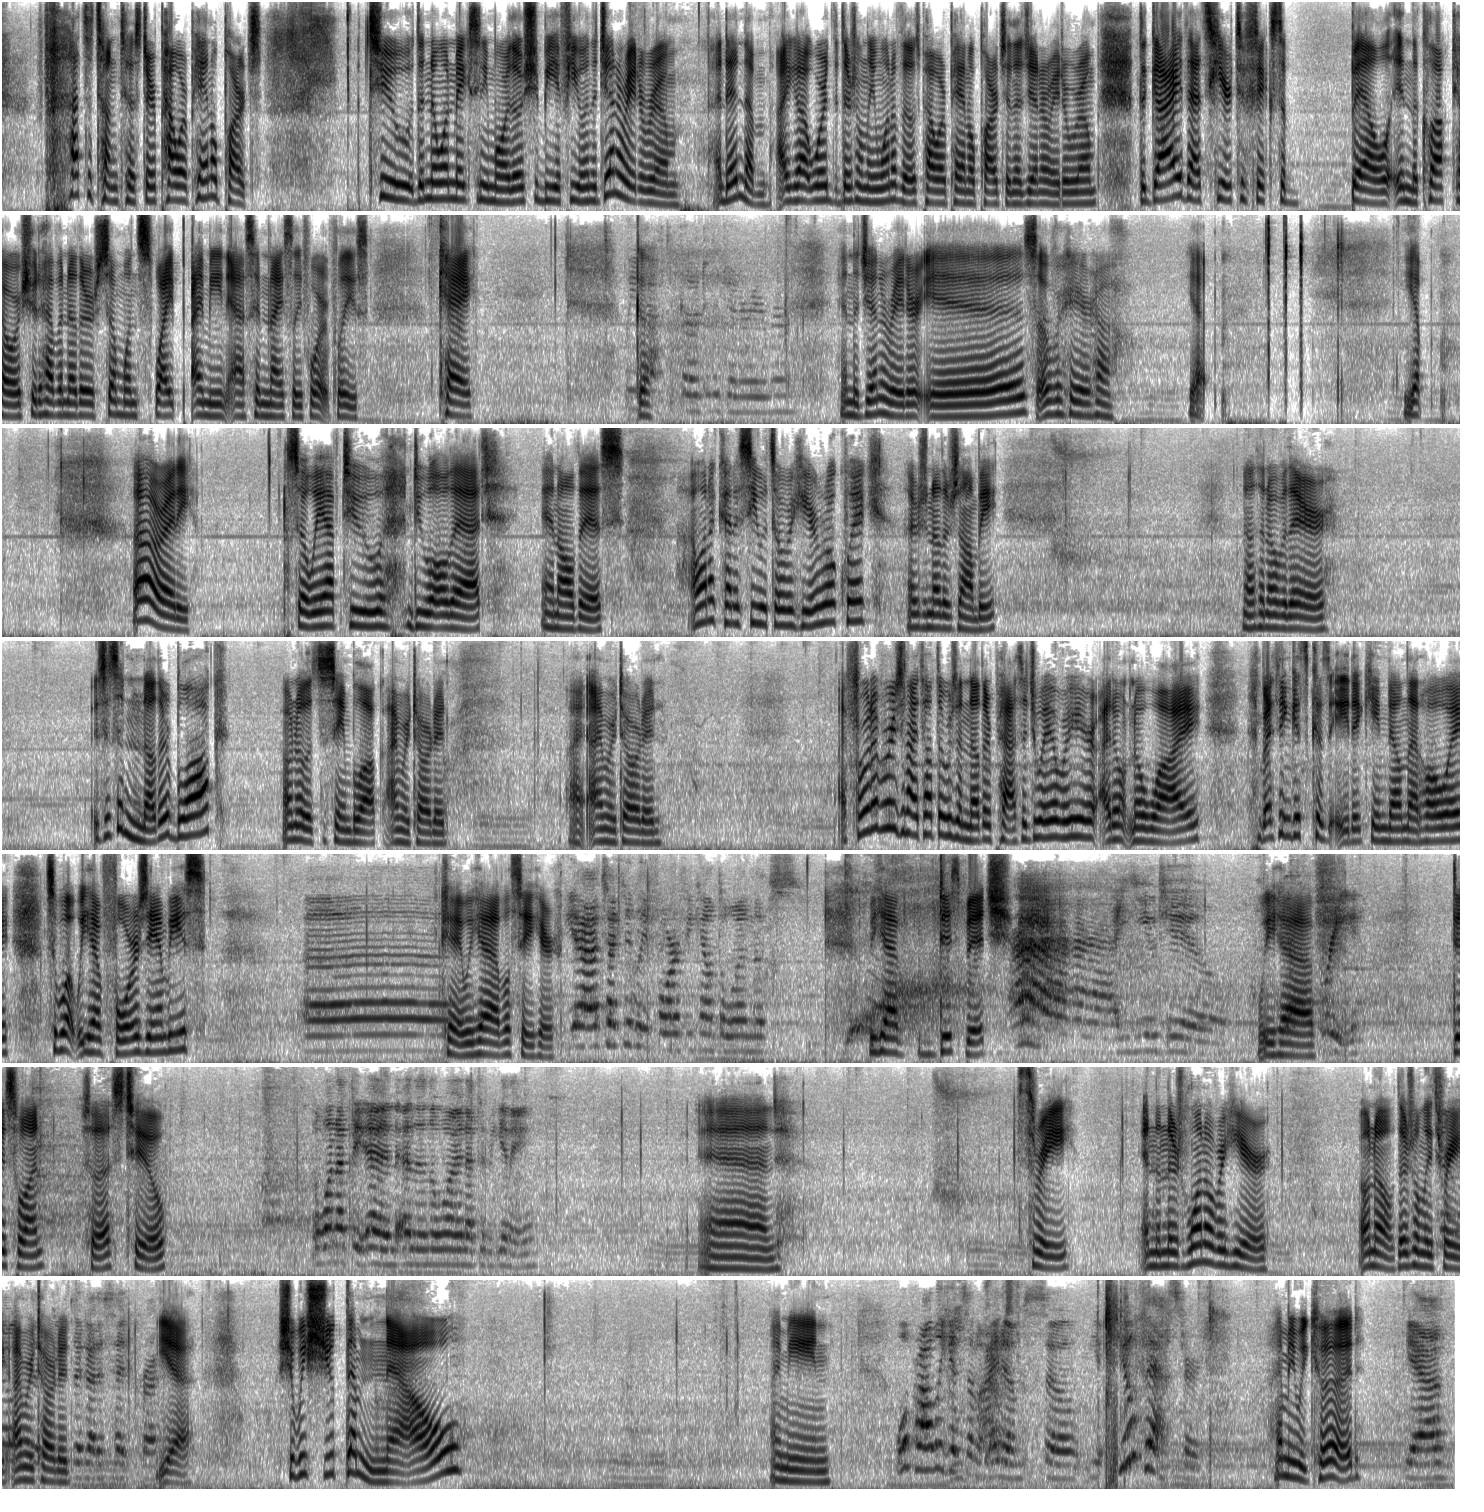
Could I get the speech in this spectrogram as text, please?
That's a tongue twister. Power panel parts. Two that no one makes anymore. Those should be a few in the generator room. Addendum. I got word that there's only one of those power panel parts in the generator room. The guy that's here to fix the bell in the clock tower should have another someone swipe. I mean, ask him nicely for it, please. Okay. We Go. go to the generator room. And the generator is over here, huh? Yep. Yep. Alrighty. So we have to do all that and all this. I want to kind of see what's over here real quick. There's another zombie. Nothing over there. Is this another block? Oh no, it's the same block. I'm retarded. I, I'm retarded. I, for whatever reason, I thought there was another passageway over here. I don't know why. But I think it's because Ada came down that hallway. So what, we have four zombies? Okay, we have, let's see here. Yeah, technically four if you count the one that's. We have this bitch. Ah, you too. We have Three. this one. So that's two. The one at the end, and then the one at the beginning. And three. And then there's one over here. Oh no, there's only three. Oh, I'm retarded. Got his head. Yeah. Should we shoot them now? I mean, We'll probably get some items, so. You, you bastard! I mean we could. Yeah.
